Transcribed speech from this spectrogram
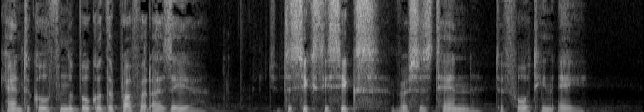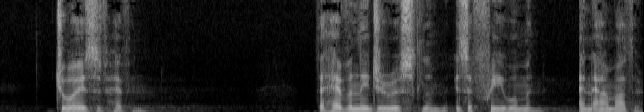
Canticle from the book of the prophet Isaiah, chapter 66, verses 10 to 14a. Joys of Heaven. The heavenly Jerusalem is a free woman and our mother.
